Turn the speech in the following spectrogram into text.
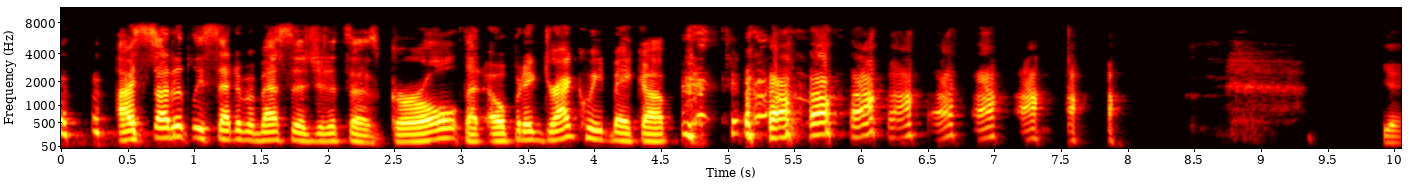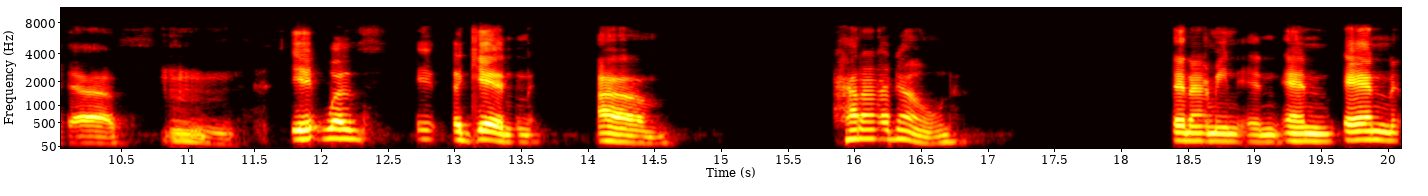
I suddenly sent him a message, and it says, "Girl, that opening drag queen makeup." yes. It was it again, um had I known and I mean and and and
